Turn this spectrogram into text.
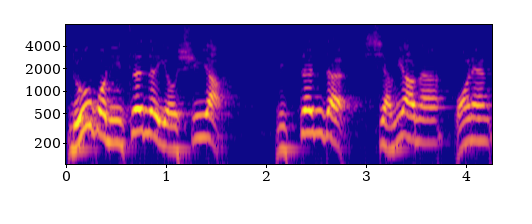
如果你真的有需要，你真的想要呢，王良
